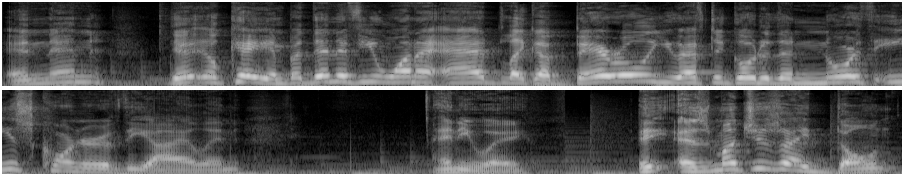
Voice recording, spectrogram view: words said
and then okay. And but then if you want to add like a barrel, you have to go to the northeast corner of the island. Anyway, as much as I don't,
